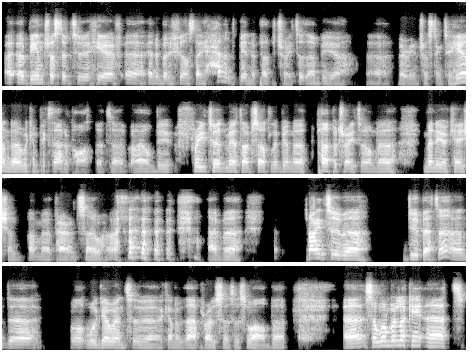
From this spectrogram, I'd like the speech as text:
I, would be interested to hear if uh, anybody feels they haven't been a perpetrator. That'd be a uh, very interesting to hear, and uh, we can pick that apart. But uh, I'll be free to admit I've certainly been a perpetrator on uh, many occasions. I'm a parent, so I'm uh, trying to do better, and we'll we'll go into kind of that process as well. But so when we're looking at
